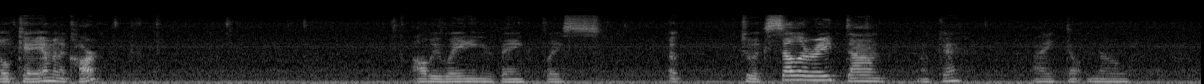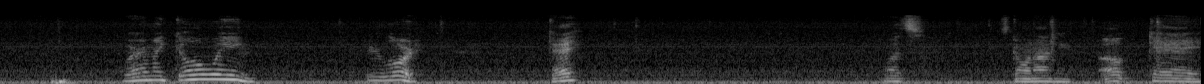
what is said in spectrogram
Okay, I'm in a car. I'll be waiting in the bank place uh, to accelerate down. Okay. I don't know. Where am I going? Dear Lord. Okay. What's what's going on here? Okay.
